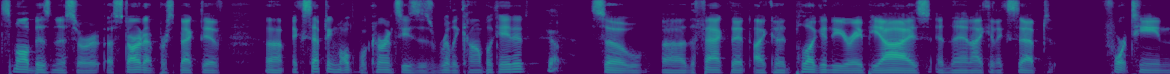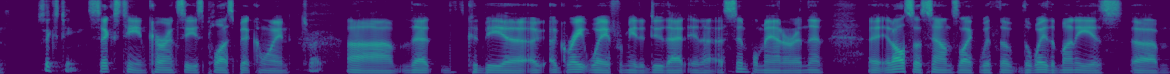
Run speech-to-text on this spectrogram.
small business or a startup perspective, uh, accepting multiple currencies is really complicated. Yep. So uh, the fact that I could plug into your APIs and then I can accept 14, 16. 16 currencies plus Bitcoin That's right. um, that could be a, a, a great way for me to do that in a, a simple manner. And then uh, it also sounds like with the, the way the money is um,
